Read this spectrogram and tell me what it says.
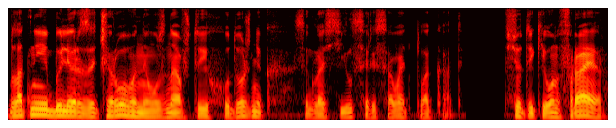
Блатные были разочарованы, узнав, что их художник согласился рисовать плакат. Все-таки он фраер,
